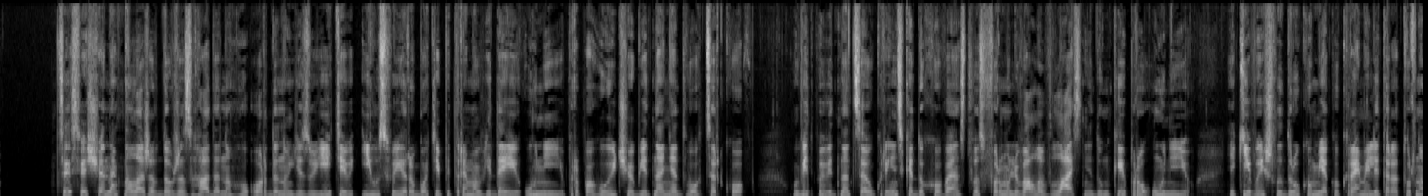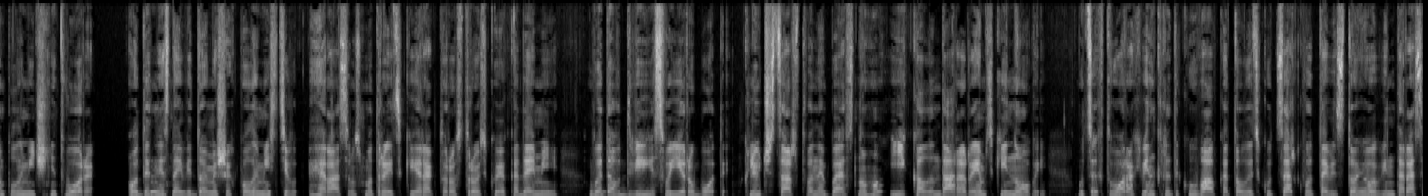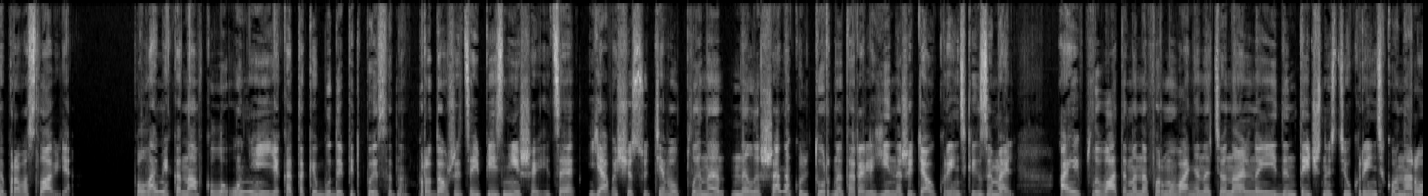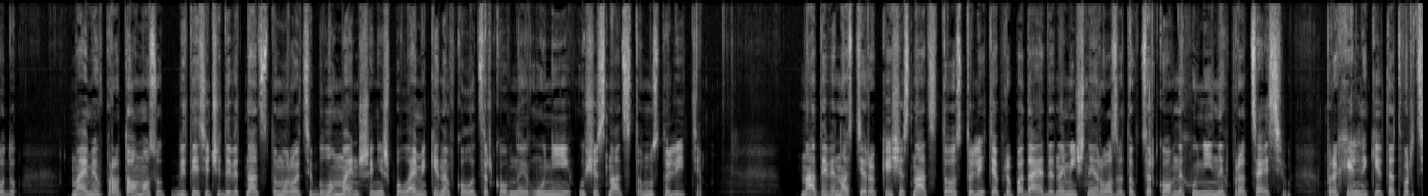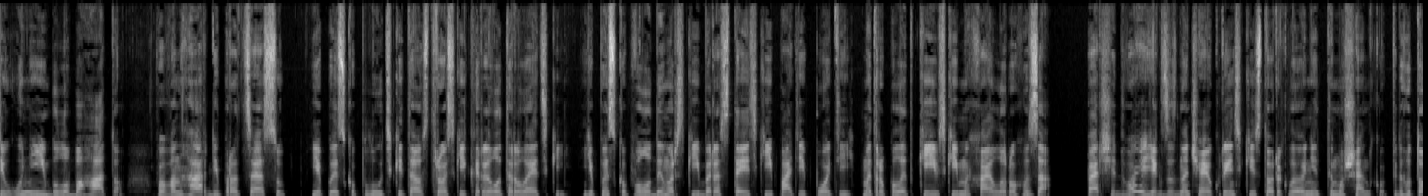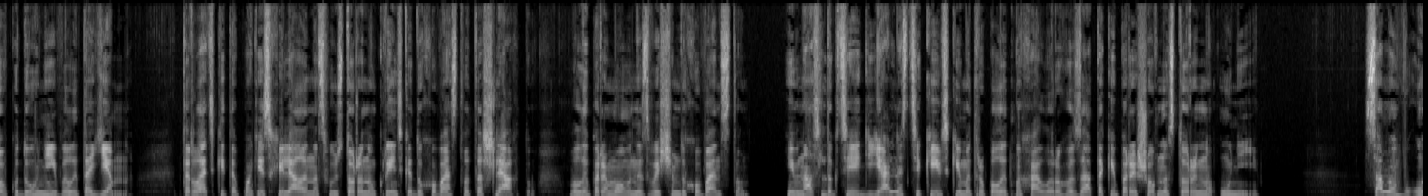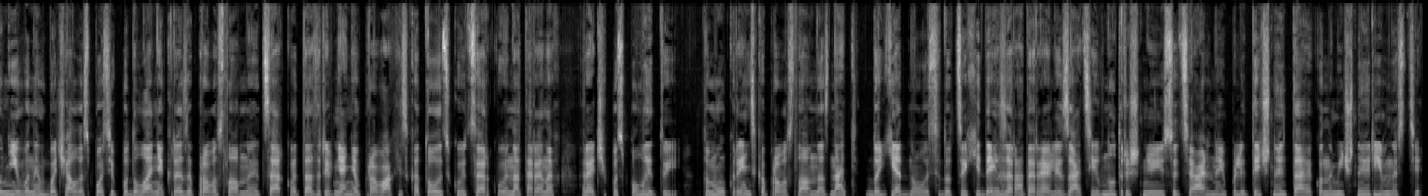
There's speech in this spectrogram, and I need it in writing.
Цей священник належав до вже згаданого ордену єзуїтів і у своїй роботі підтримав ідеї унії, пропагуючи об'єднання двох церков. У відповідь на це українське духовенство сформулювало власні думки про унію, які вийшли друком як окремі літературно-полемічні твори. Один із найвідоміших полемістів Герасим Смотрицький, ректор Острозької академії, видав дві свої роботи: Ключ Царства Небесного і Календар Римський Новий. У цих творах він критикував католицьку церкву та відстоював інтереси православ'я. Полеміка навколо унії, яка таки буде підписана, продовжиться і пізніше, і це явище суттєво вплине не лише на культурне та релігійне життя українських земель, а й впливатиме на формування національної ідентичності українського народу. Мемів про Томос у 2019 році було менше, ніж полеміки навколо церковної унії у 16 столітті. На 90-ті роки 16 століття припадає динамічний розвиток церковних унійних процесів. Прихильників та творців унії було багато. В авангарді процесу єпископ Луцький та Острозький Кирило Терлецький, єпископ Володимирський Берестейський Патій Потій, митрополит Київський Михайло Рогоза. Перші двоє, як зазначає український історик Леонід Тимошенко, підготовку до унії вели таємно. Терлецький та Потій схиляли на свою сторону українське духовенство та шляхту, вели перемовини з вищим духовенством. І внаслідок цієї діяльності київський митрополит Михайло Рогоза таки перейшов на сторону унії. Саме в унії вони вбачали спосіб подолання кризи православної церкви та зрівняння в правах із католицькою церквою на теренах Речі Посполитої. Тому українська православна знать доєднувалася до цих ідей заради реалізації внутрішньої соціальної, політичної та економічної рівності.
